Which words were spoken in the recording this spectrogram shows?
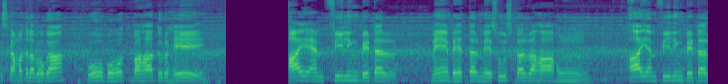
इसका मतलब होगा, वो बहुत बहादुर है। आई एम फीलिंग बेटर मैं बेहतर महसूस कर रहा हूँ। आई एम फीलिंग बेटर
